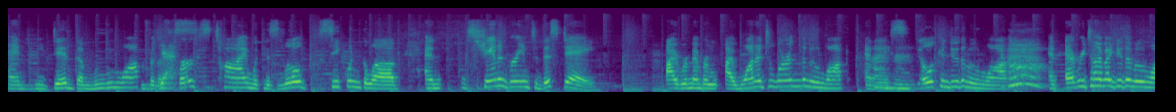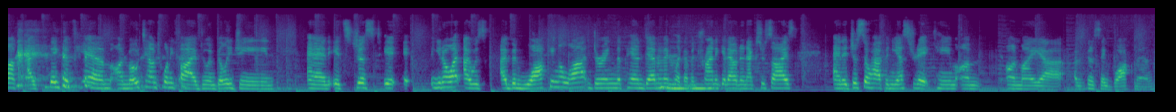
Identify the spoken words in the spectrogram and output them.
and he did the moonwalk for the Yes. first time with his little sequin glove. And Shannon Bream to this day I remember I wanted to learn the moonwalk, and I Mhm. still can do the moonwalk. and every time I do the moonwalk, I think of him on Motown 25 doing Billie Jean. And it's just, it, it- you know what? I was, I've been walking a lot during the pandemic. Like I've been Mhm. trying to get out and exercise. And it just so happened yesterday it came on, on my, uh, I was going to say Walkman.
